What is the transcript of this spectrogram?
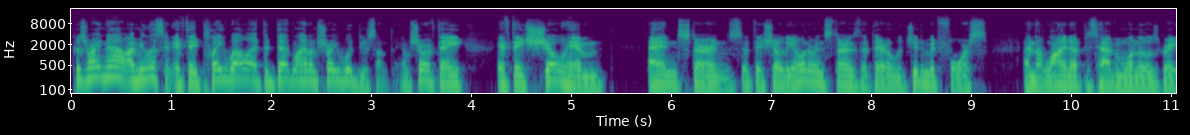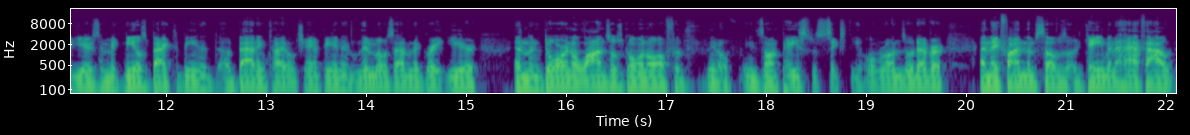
Because right now, I mean, listen, if they play well at the deadline, I'm sure he would do something. I'm sure if they if they show him and Stearns, if they show the owner and Stearns that they're a legitimate force and the lineup is having one of those great years, and McNeil's back to being a, a batting title champion, and Nimmo's having a great year, and Lindor and Alonso's going off with, you know, he's on pace for 60 home runs or whatever, and they find themselves a game and a half out,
